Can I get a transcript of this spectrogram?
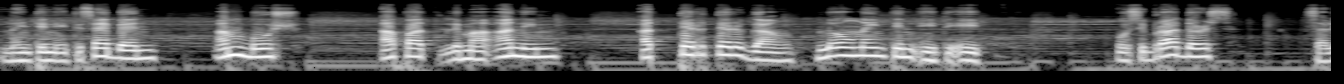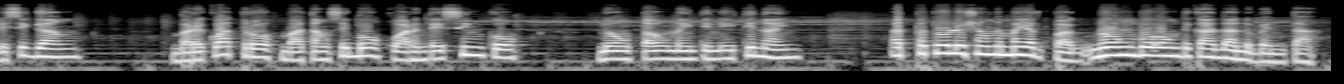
1987, Ambush, 456 at Tirtir Gang noong 1988. Uzi Brothers, Salisigang, Bare 4, Batang Cebu 45 noong taong 1989 at patuloy siyang namayagpag noong buong dekada 90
